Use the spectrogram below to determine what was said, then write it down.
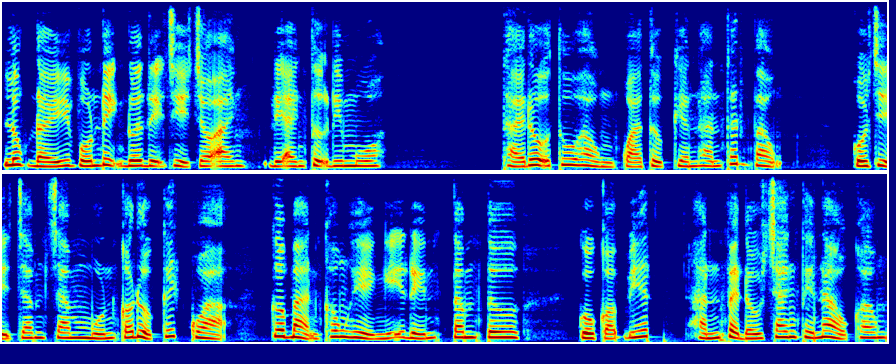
Lúc đấy vốn định đưa địa chỉ cho anh, để anh tự đi mua. Thái độ Thu Hồng quả thực khiến hắn thất vọng. Cô chỉ chăm chăm muốn có được kết quả, cơ bản không hề nghĩ đến tâm tư. Cô có biết hắn phải đấu tranh thế nào không?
